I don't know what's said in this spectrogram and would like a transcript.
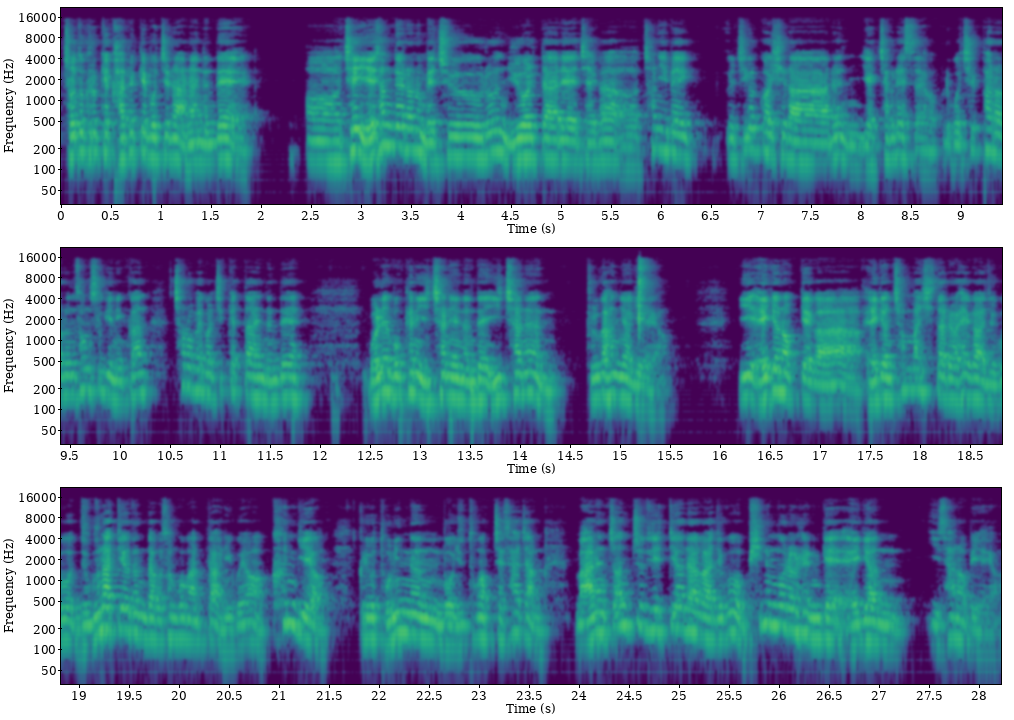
저도 그렇게 가볍게 보지는 않았는데 어, 제 예상대로는 매출은 6월 달에 제가 어, 1200을 찍을 것이라는 예측을 했어요. 그리고 7, 8월은 성수기니까 1500을 찍겠다 했는데 원래 목표는 2000이었는데 2000은 불가항력이에요. 이 애견 업계가 애견 천만 시다를 해가지고 누구나 뛰어든다고 성공한 것도 아니고요. 큰 기업 그리고 돈 있는 뭐 유통업체 사장 많은 쩐주들이 뛰어나가지고 피눈물을 흘리는 게 애견 이 산업이에요.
